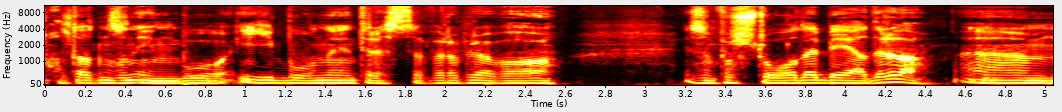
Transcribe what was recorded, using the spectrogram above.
alltid hatt en sånn innbo, iboende interesse for å prøve å liksom, forstå det bedre. Da. Um,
